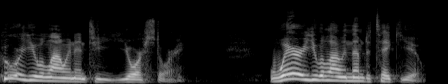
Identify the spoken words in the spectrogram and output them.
who are you allowing into your story? Where are you allowing them to take you?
